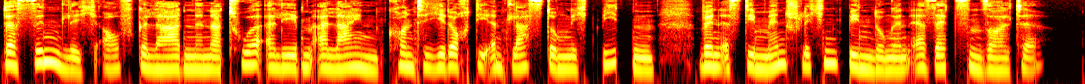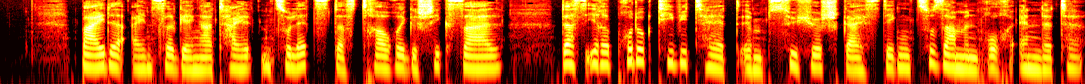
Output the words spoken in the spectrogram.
Das sinnlich aufgeladene Naturerleben allein konnte jedoch die Entlastung nicht bieten, wenn es die menschlichen Bindungen ersetzen sollte. Beide Einzelgänger teilten zuletzt das traurige Schicksal, dass ihre Produktivität im psychisch-geistigen Zusammenbruch endete.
